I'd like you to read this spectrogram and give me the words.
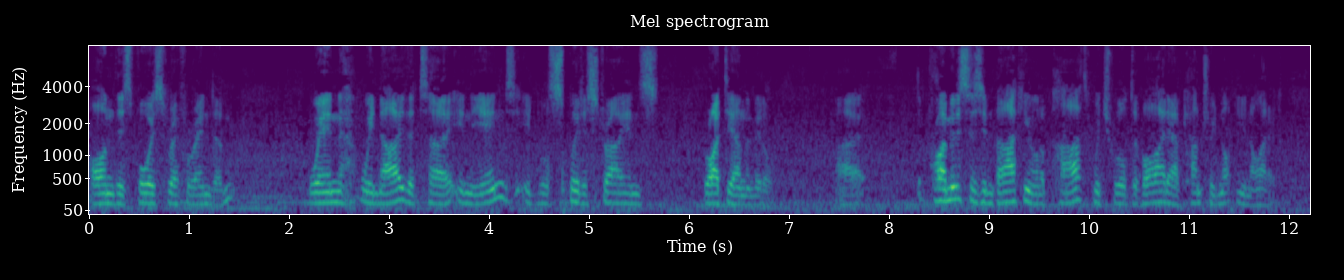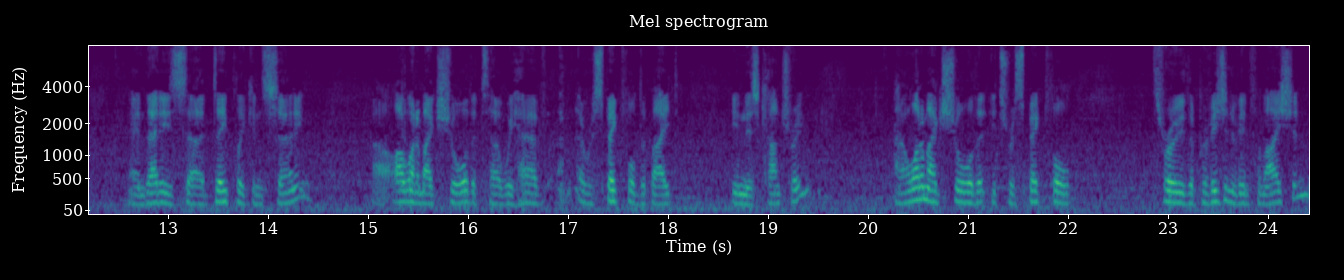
on this voice referendum, when we know that uh, in the end it will split Australians right down the middle. Uh, the Prime Minister is embarking on a path which will divide our country, not unite it, and that is uh, deeply concerning. Uh, I want to make sure that uh, we have a respectful debate in this country And I want to make sure that it's respectful through the provision of information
